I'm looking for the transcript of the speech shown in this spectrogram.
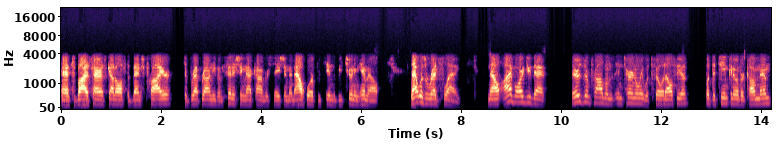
and Tobias Harris got off the bench prior to Brett Brown even finishing that conversation, and Al Horford seemed to be tuning him out. That was a red flag. Now, I've argued that there's been problems internally with Philadelphia, but the team can overcome them.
